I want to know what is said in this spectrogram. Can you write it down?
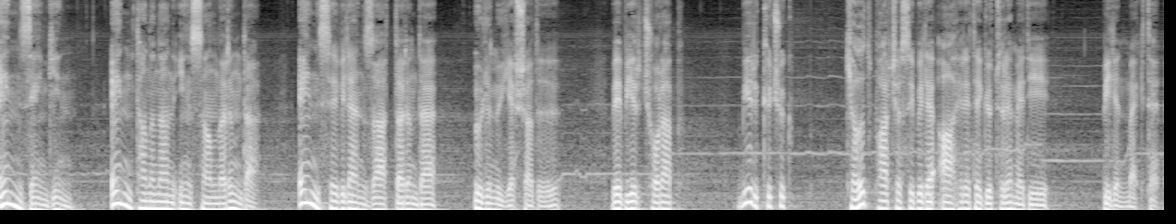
en zengin, en tanınan insanların da, en sevilen zatların da ölümü yaşadığı ve bir çorap, bir küçük kağıt parçası bile ahirete götüremediği bilinmekte.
